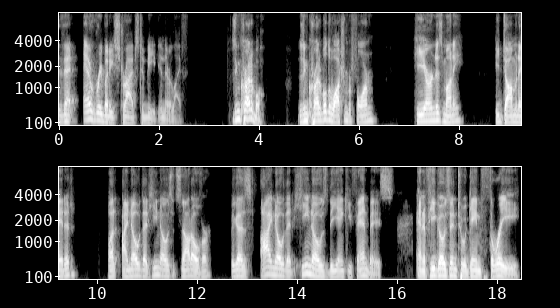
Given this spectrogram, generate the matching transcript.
that everybody strives to meet in their life. It's incredible. It's incredible to watch him perform. He earned his money. He dominated, but I know that he knows it's not over because I know that he knows the Yankee fan base. And if he goes into a game three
